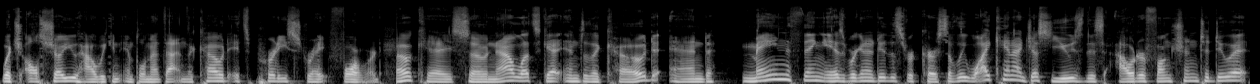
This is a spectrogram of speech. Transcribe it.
which I'll show you how we can implement that in the code. It's pretty straightforward. Okay, so now let's get into the code and Main thing is we're going to do this recursively. Why can't I just use this outer function to do it?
